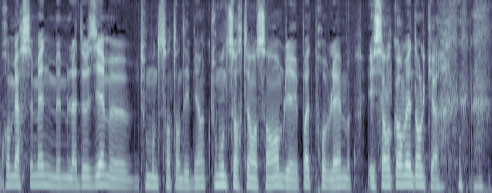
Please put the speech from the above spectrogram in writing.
Première semaine, même la deuxième, tout le monde s'entendait bien. Tout le monde sortait ensemble, il n'y avait pas de problème. Et c'est encore maintenant le cas.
